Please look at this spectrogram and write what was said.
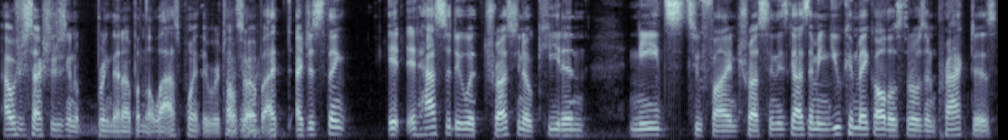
I was just actually just going to bring that up on the last point that we were talking sorry. about. But I, I just think it, it has to do with trust. You know, Kedon needs to find trust in these guys. I mean, you can make all those throws in practice,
